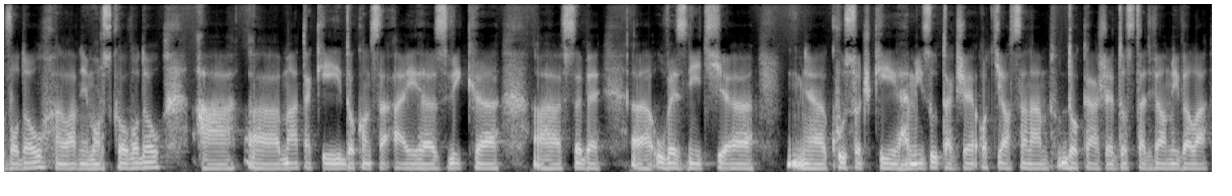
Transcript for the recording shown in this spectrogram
vodou, hlavne morskou vodou a uh, má taký dokonca aj zvyk uh, v sebe uh, uväzniť uh, kúsočky hmyzu, takže odtiaľ sa nám dokáže dostať veľmi veľa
